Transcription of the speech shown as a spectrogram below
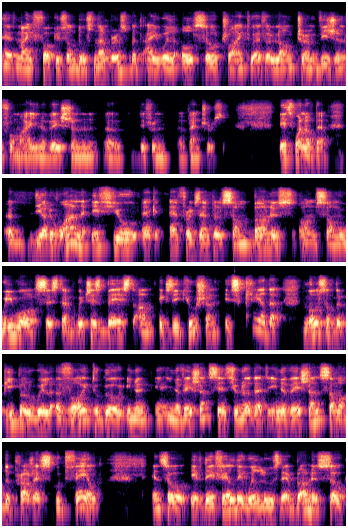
have my focus on those numbers but i will also try to have a long-term vision for my innovation uh, different uh, ventures it's one of them. Uh, the other one, if you have, for example, some bonus on some reward system, which is based on execution, it's clear that most of the people will avoid to go in, in innovation since you know that innovation, some of the projects could fail. And so if they fail, they will lose their bonus. So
